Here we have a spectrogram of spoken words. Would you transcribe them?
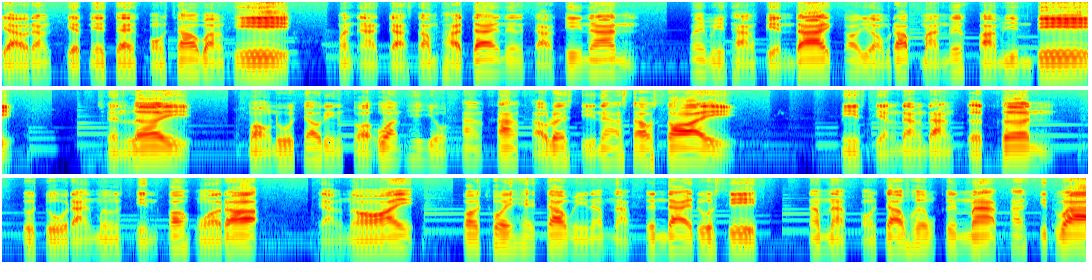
อย่ารังเกียจในใจของเจ้าบางที มันอาจจะสัมผัสได้เนื่องจากที่นั่น ไม่มีทางเปลี่ยนได้ก็ยอมรับมันด้วยความยินดี เฉินเลยมองดูเจ้าลิงตัวอ้วนที่อยู่ข้างๆเขาด้วยสีหน้าเศร้าส้อย มีเสียงดังๆเกิดขึ้น จู่ๆร้านเมืองศิลก็หัวเราะ อย่างน้อย ก็ช่วยให้เจ้ามีน้ำหนักขึ้นได้ดูสิ น้ำหนักของเจ้าเพิ่มขึ้นมากถ้าคิดว่า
